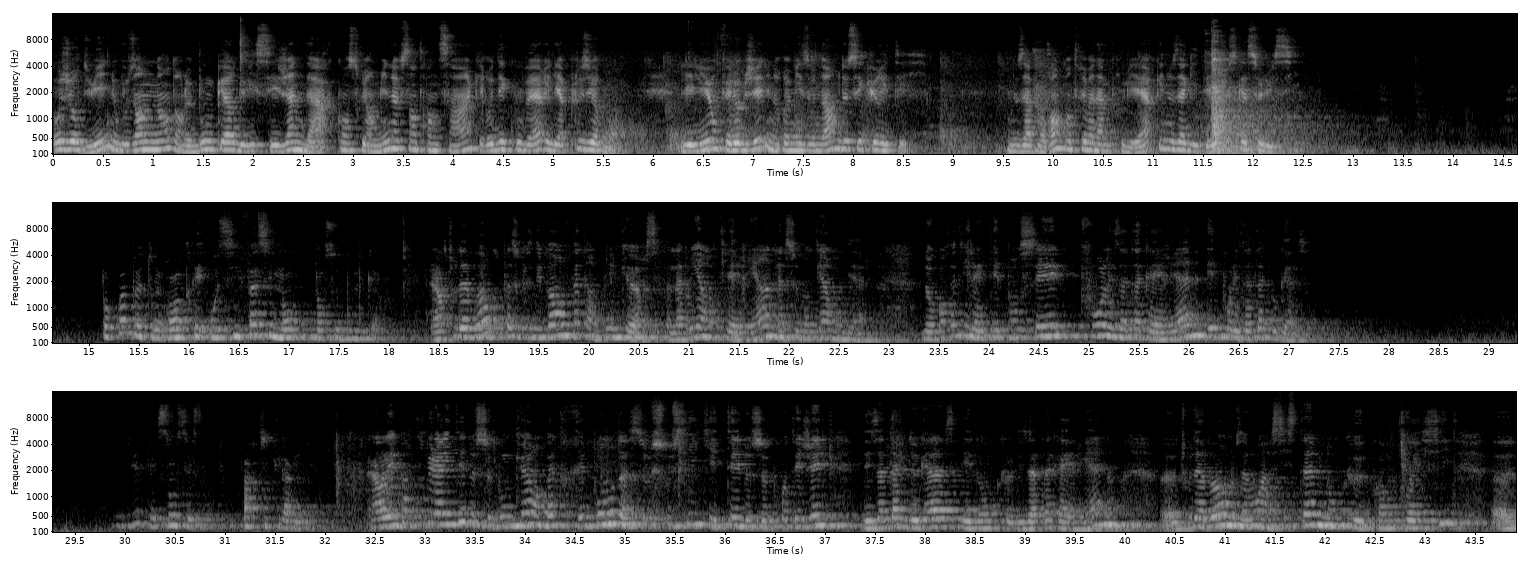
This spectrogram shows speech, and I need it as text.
Aujourd'hui, nous vous emmenons dans le bunker du lycée Jeanne d'Arc, construit en 1935 et redécouvert il y a plusieurs mois. Les lieux ont fait l'objet d'une remise aux normes de sécurité. Nous avons rencontré Madame Prulière qui nous a guidés jusqu'à celui-ci. Pourquoi peut-on rentrer aussi facilement dans ce bunker? Alors tout d'abord, parce que ce n'est pas en fait un bunker, c'est un abri antiaérien de la Seconde Guerre mondiale. Donc en fait, il a été pensé pour les attaques aériennes et pour les attaques au gaz. Dire quelles sont ses particularités alors les particularités de ce bunker en fait répondent à ce souci qui était de se protéger des attaques de gaz et donc euh, des attaques aériennes. Euh, tout d'abord, nous avons un système donc euh, comme on voit ici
